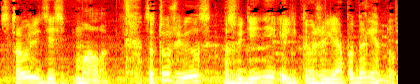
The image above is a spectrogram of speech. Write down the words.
строили здесь мало. Зато оживилось возведение элитного жилья под аренду.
